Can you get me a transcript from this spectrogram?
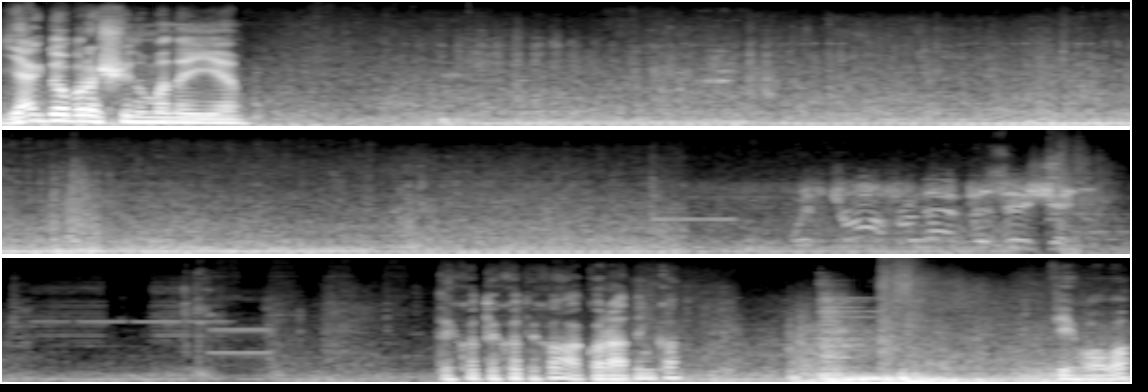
Як добре, що він у мене є. Тихо, тихо, тихо, акуратненько. Фігово.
